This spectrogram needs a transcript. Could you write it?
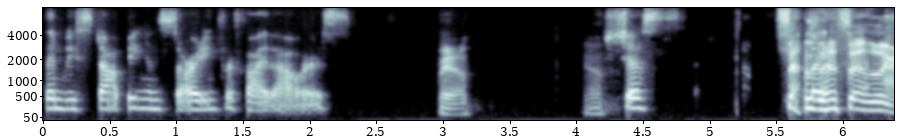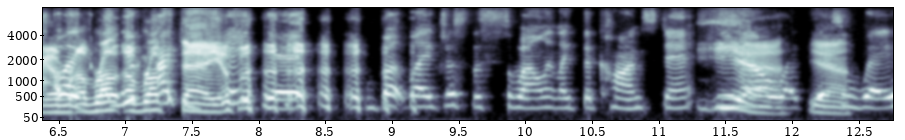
than be stopping and starting for five hours. yeah It's just Sounds, Like, that sounds like a, like, a, rough, you- a rough day. it, but like just the swelling, like the constant, you Yeah, know, like yeah. it's way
